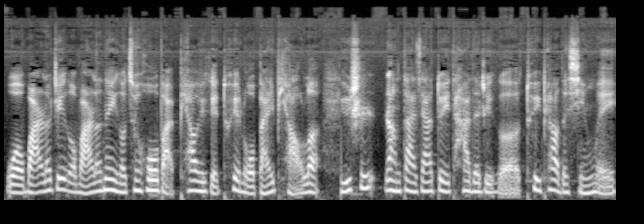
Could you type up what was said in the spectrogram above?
我玩了这个，玩了那个，最后我把票也给退了，我白嫖了。”于是让大家对他的这个退票的行为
